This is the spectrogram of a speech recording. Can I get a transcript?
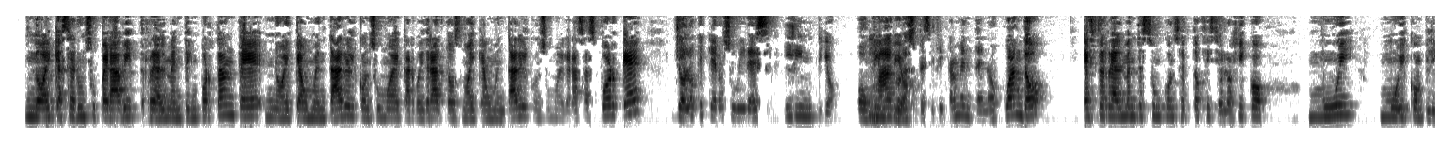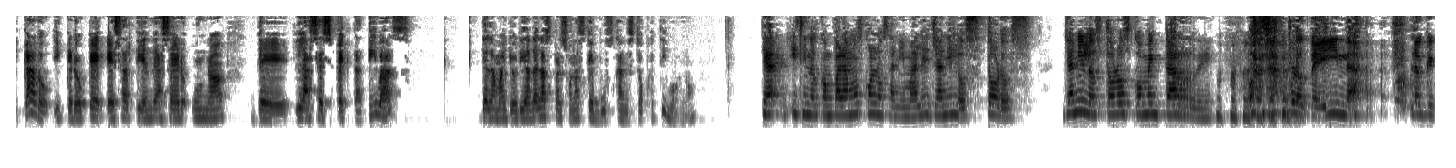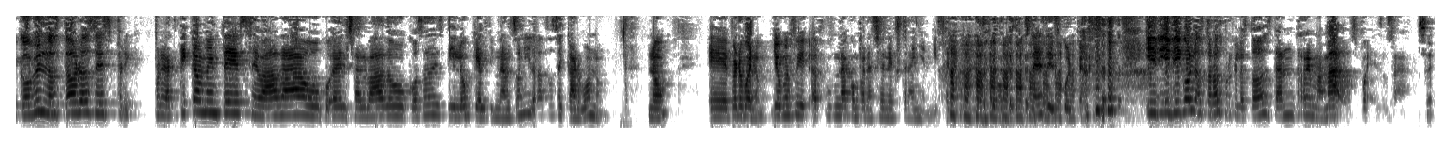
no hay que hacer un superávit realmente importante, no hay que aumentar el consumo de carbohidratos, no hay que aumentar el consumo de grasas, porque yo lo que quiero subir es limpio o magro específicamente, ¿no? Cuando este realmente es un concepto fisiológico muy, muy complicado y creo que esa tiende a ser una de las expectativas de la mayoría de las personas que buscan este objetivo, ¿no? Ya, y si nos comparamos con los animales, ya ni los toros, ya ni los toros comen carne, o sea, proteína. Lo que comen los toros es prácticamente cebada o el salvado o cosas de estilo que al final son hidratos de carbono. ¿No? Eh, pero bueno, yo me fui a una comparación extraña en mi cerebro. Ustedes disculpen. y, digo los toros porque los toros están remamados, pues, o sea. Sí.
